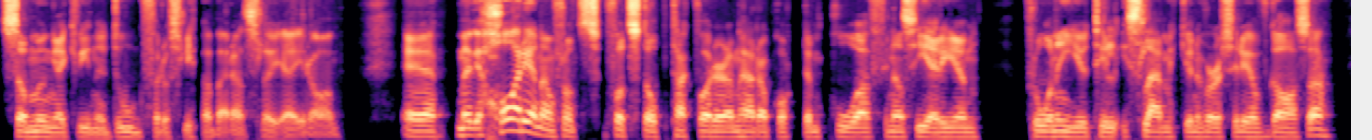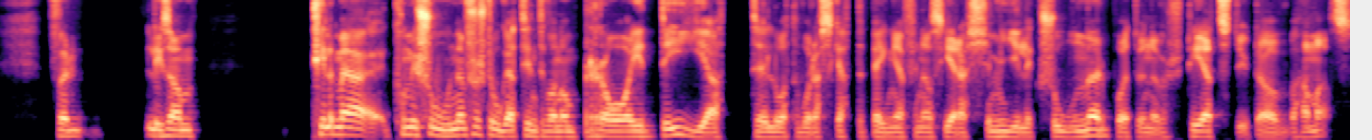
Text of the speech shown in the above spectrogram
som unga kvinnor dog för att slippa bära slöja i Iran. Eh, men vi har redan fått, fått stopp tack vare den här rapporten på finansieringen från EU till Islamic University of Gaza. För liksom, till och med kommissionen förstod att det inte var någon bra idé att låta våra skattepengar finansiera kemilektioner på ett universitet styrt av Hamas.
